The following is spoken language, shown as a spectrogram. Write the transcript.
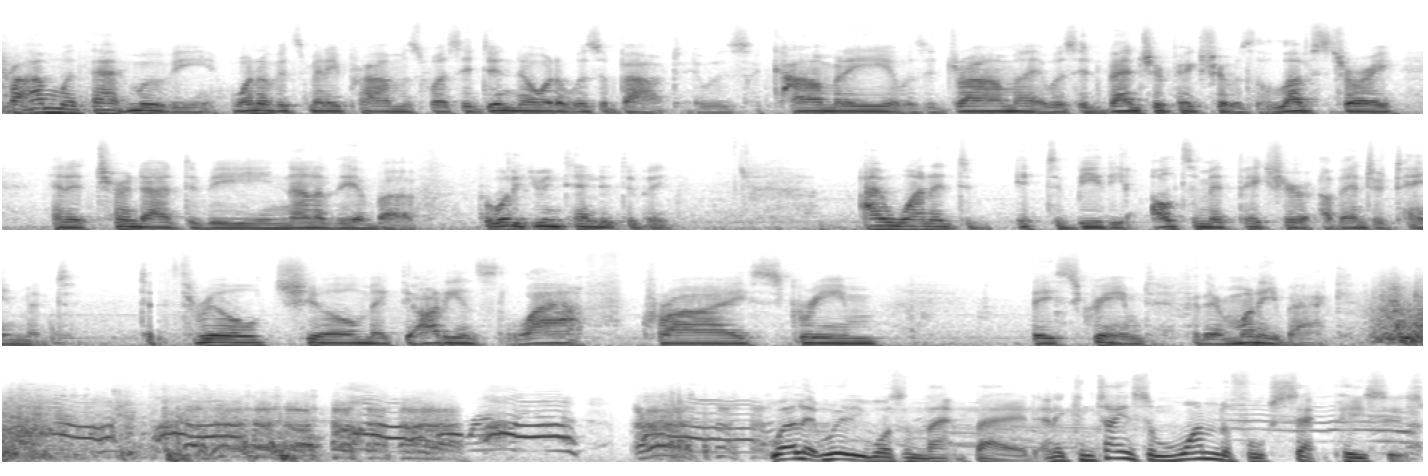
The problem with that movie, one of its many problems, was it didn't know what it was about. It was a comedy, it was a drama, it was an adventure picture, it was a love story, and it turned out to be none of the above. But what did you intend it to be? I wanted to, it to be the ultimate picture of entertainment. To thrill, chill, make the audience laugh, cry, scream. They screamed for their money back. Well, it really wasn't that bad, and it contains some wonderful set pieces,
